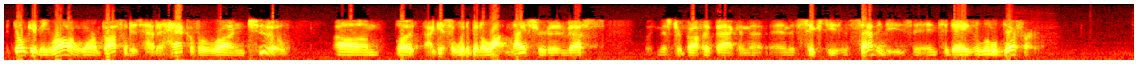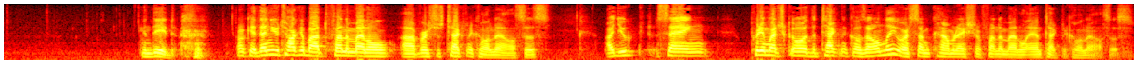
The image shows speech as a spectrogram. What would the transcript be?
But don't get me wrong, Warren Buffett has had a heck of a run too. Um, but I guess it would have been a lot nicer to invest Mr. Buffett back in the in the 60s and 70s, and today is a little different. Indeed. Okay, then you talk about fundamental uh, versus technical analysis. Are you saying pretty much go with the technicals only, or some combination of fundamental and technical analysis?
